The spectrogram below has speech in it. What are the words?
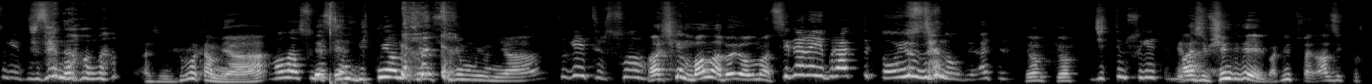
Su getirsene ona. Aşkım dur bakalım ya. Valla su Ya getir. senin bitmiyor ama senin suyun muyun ya? Su getir su. Aşkım valla böyle olmaz. Sigarayı bıraktık da o yüzden oluyor. Hadi. Yok yok. Ciddim su getir biraz. Aşkım şimdi değil bak lütfen azıcık dur.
